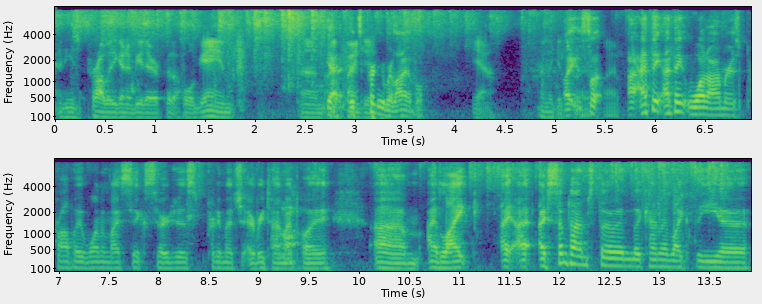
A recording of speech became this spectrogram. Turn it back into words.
and he's probably going to be there for the whole game. Um, yeah, it's pretty it, reliable. Yeah, I think it's like, so reliable. I think I think one armor is probably one of my six surges pretty much every time I play. Um, I like I, I, I, sometimes throw in the kind of like the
